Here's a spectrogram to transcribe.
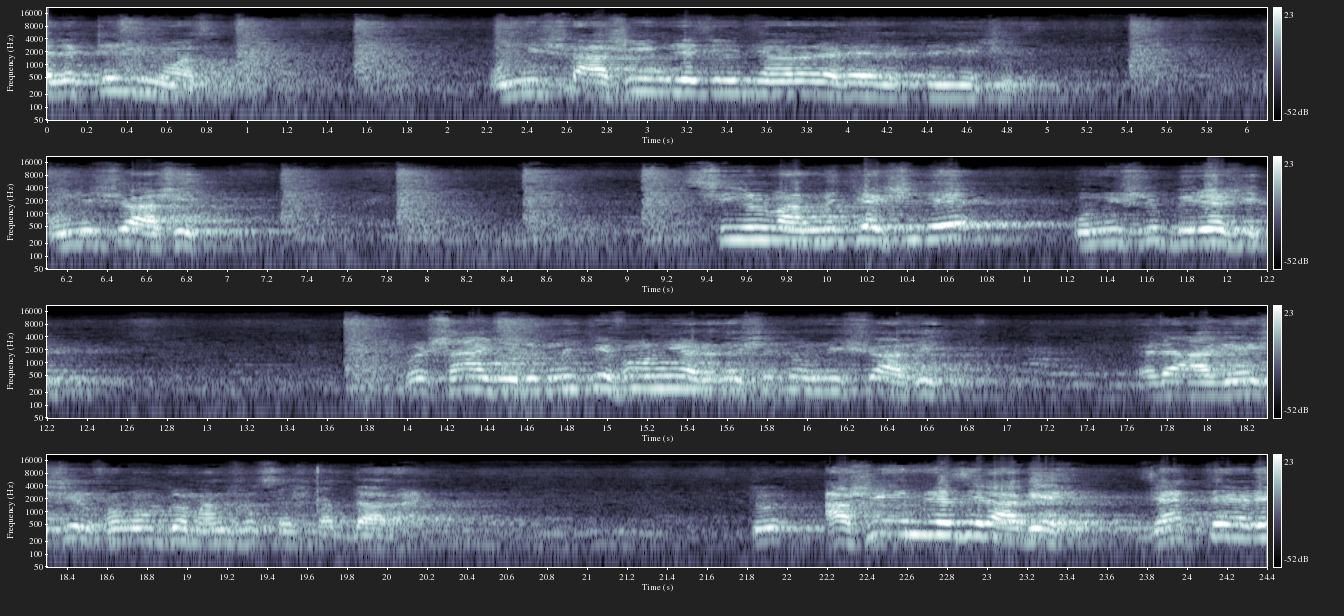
ইলেকট্রিক আছে উনিশশো আশি ইংরেজি ইতিহাসের এটা ইলেকট্রিক ছিল। উনিশশো আশি। সিউল বান্মেজি আসলে উনিশশো বিরাশি। ওই ষাট উনিশশো ফোন এটা সেটা উনিশশো আশি। এটা আগে এসেছিল সমগ্র মানুষের চেষ্টার দ্বারায় তো আশি ইংরেজির আগে যাতে এটা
